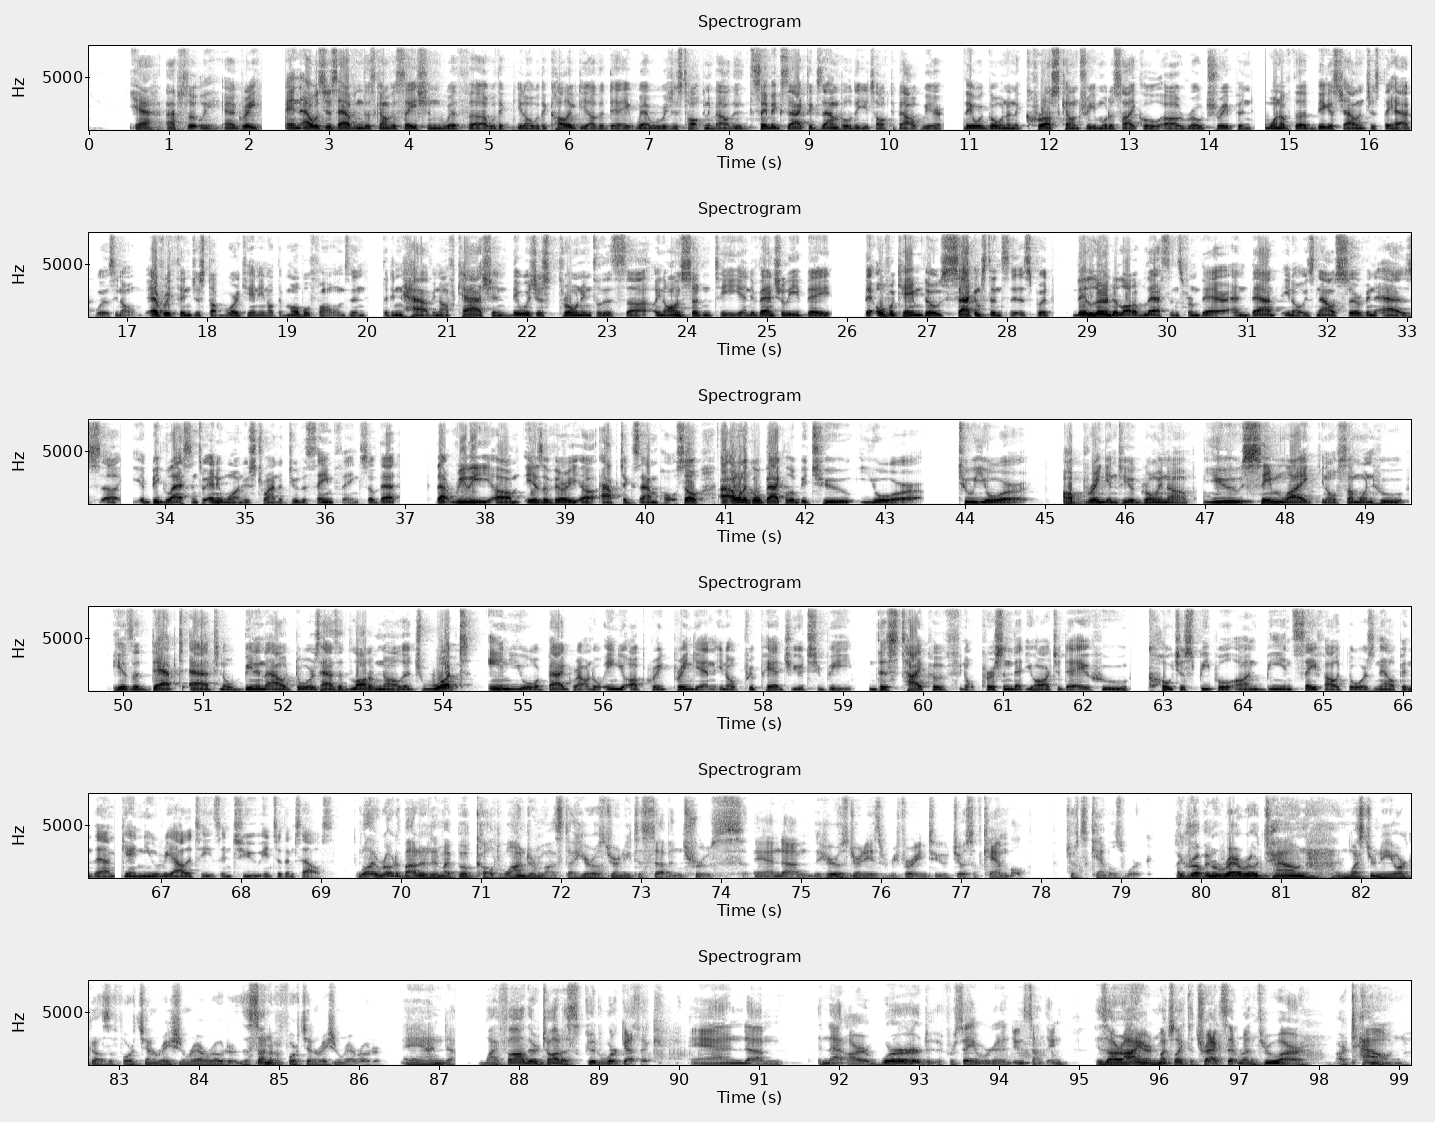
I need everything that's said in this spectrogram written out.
Yeah, absolutely. I agree. And I was just having this conversation with uh, with a you know with a colleague the other day where we were just talking about the same exact example that you talked about, where they were going on a cross country motorcycle uh, road trip, and one of the biggest challenges they had was you know everything just stopped working, you know the mobile phones, and they didn't have enough cash, and they were just thrown into this uh, you know uncertainty, and eventually they they overcame those circumstances, but they learned a lot of lessons from there. And that you know is now serving as uh, a big lesson to anyone who's trying to do the same thing. So that that really um, is a very uh, apt example. So i, I want to go back a little bit to your to your upbringing to your growing up. You seem like you know someone who is adept at you know being in the outdoors has a lot of knowledge. What in your background or in your upgrade upbringing, you know, prepared you to be this type of, you know, person that you are today who coaches people on being safe outdoors and helping them gain new realities into into themselves. Well, I wrote about it in my book called Wandermust, A Hero's Journey to Seven Truths. And um, the hero's journey is referring to Joseph Campbell, Joseph Campbell's work. I grew up in a railroad town in Western New York. I was a fourth generation railroader, the son of a fourth generation railroader. And uh, my father taught us good work ethic. And um, in that our word, if we're saying we're going to do something, is our iron, much like the tracks that run through our, our town.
